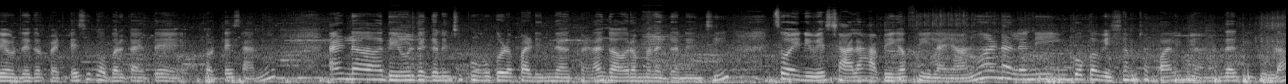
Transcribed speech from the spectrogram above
దేవుడి దగ్గర పెట్టేసి కొబ్బరికాయ అయితే కొట్టేశాను. అండ్ దేవుడి దగ్గర నుంచి పువ్వు కూడా పడింది అక్కడ గౌరమ్మ దగ్గర నుంచి. సో ఎనీవేస్ చాలా హ్యాపీగా ఫీల్ అయ్యాను. అండ్ అలానే ఇంకొక విషయం చెప్పాలి మీ అందరికీ కూడా.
